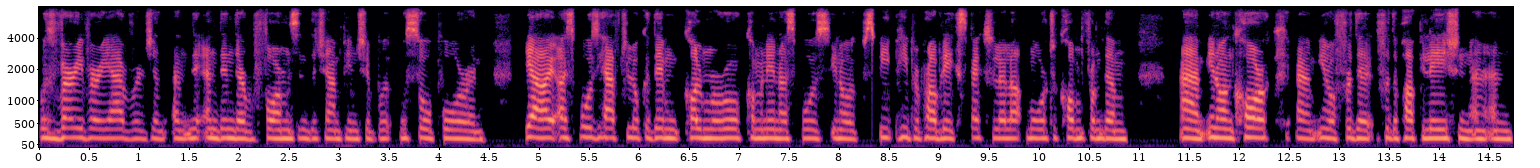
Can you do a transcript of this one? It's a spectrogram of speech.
was very, very average, and and, and then their performance in the championship was, was so poor. And yeah, I, I, suppose you have to look at them. Colm O'Rourke coming in, I suppose you know people probably expected a lot more to come from them um, you know, in Cork, um, you know, for the for the population and, and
